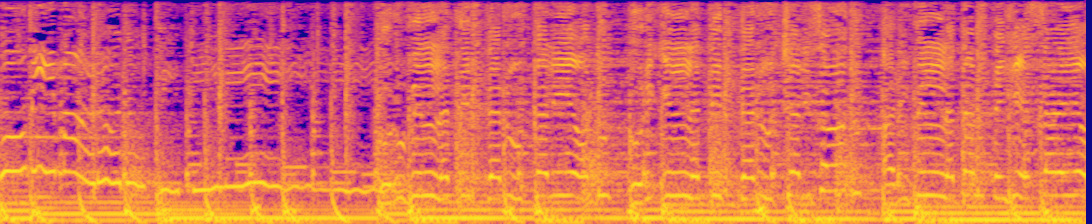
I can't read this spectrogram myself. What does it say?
ಭೂಮಿ ಮಾಡೋದು ಪ್ರೀತಿನೇ. ಗುರುವಿಲ್ಲದಿದ್ದರೂ ಕಲಿಯೋದು ಗುರಿ ಇಲ್ಲದಿದ್ದರೂ ಚಲಿಸೋದು ಅರಿವಿಲ್ಲದಂತೆಯೇ ಸೆಳೆಯೋ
